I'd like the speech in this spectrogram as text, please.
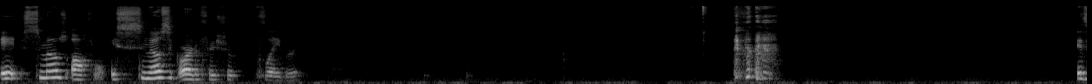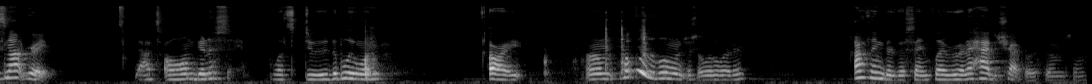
It smells awful. It smells like artificial flavor. it's not great. That's all I'm gonna say. Let's do the blue one. Alright. Um, hopefully the blue one's just a little better. I think they're the same flavor, but I had to try both of them, so.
